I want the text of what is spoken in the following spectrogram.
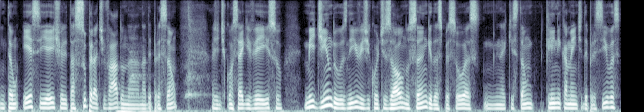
Então esse eixo está superativado na, na depressão. A gente consegue ver isso medindo os níveis de cortisol no sangue das pessoas né, que estão clinicamente depressivas,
